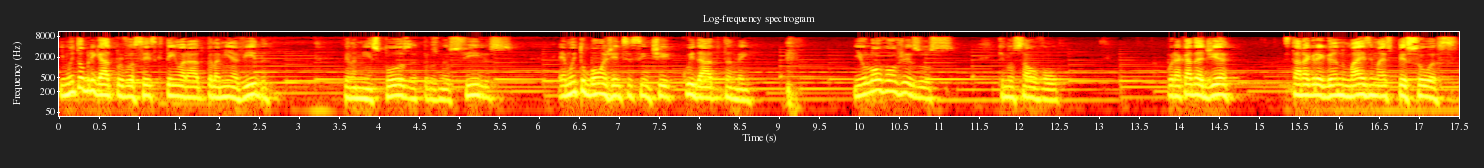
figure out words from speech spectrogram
E muito obrigado por vocês que têm orado pela minha vida, pela minha esposa, pelos meus filhos. É muito bom a gente se sentir cuidado também. E eu louvo ao Jesus que nos salvou. Por a cada dia estar agregando mais e mais pessoas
